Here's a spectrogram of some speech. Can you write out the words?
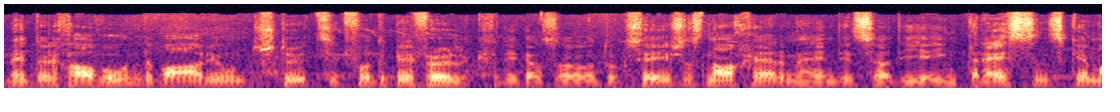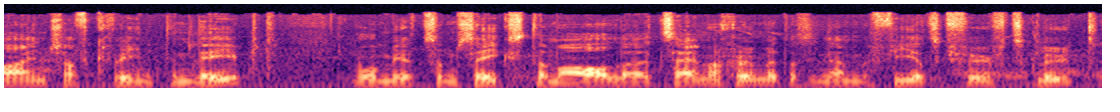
Wir haben natürlich auch eine wunderbare Unterstützung von der Bevölkerung. Also, du siehst es nachher, wir haben jetzt ja die Interessensgemeinschaft Quinten lebt wo wir zum sechsten Mal äh, zusammenkommen. Das sind 40, 50 Leute.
